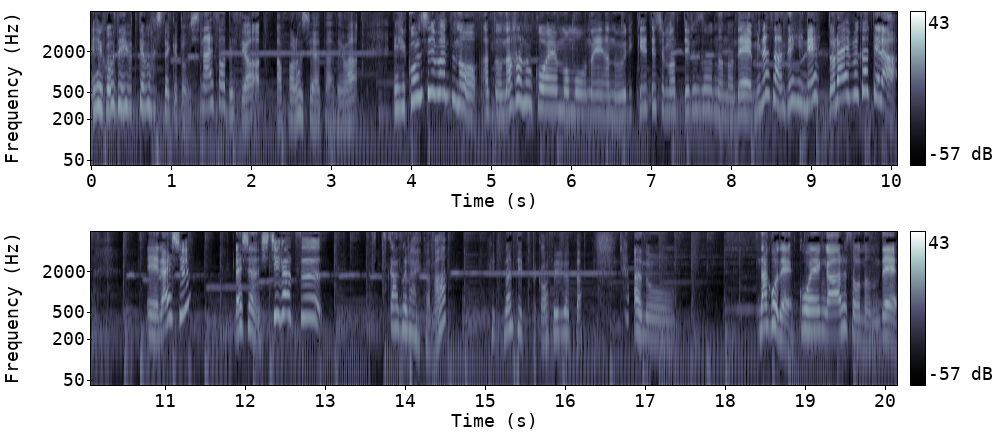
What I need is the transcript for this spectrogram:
英語で言ってましたけどしないそうですよ。アポロシアターでは、えー今週末のあと那覇の公演ももうねあの売り切れてしまってるそうなので皆さんぜひねドライブがてら、えー来週？来週は7月2日ぐらいかな？なんて言ってたか忘れちゃった。あのー名護で公演があるそうなので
